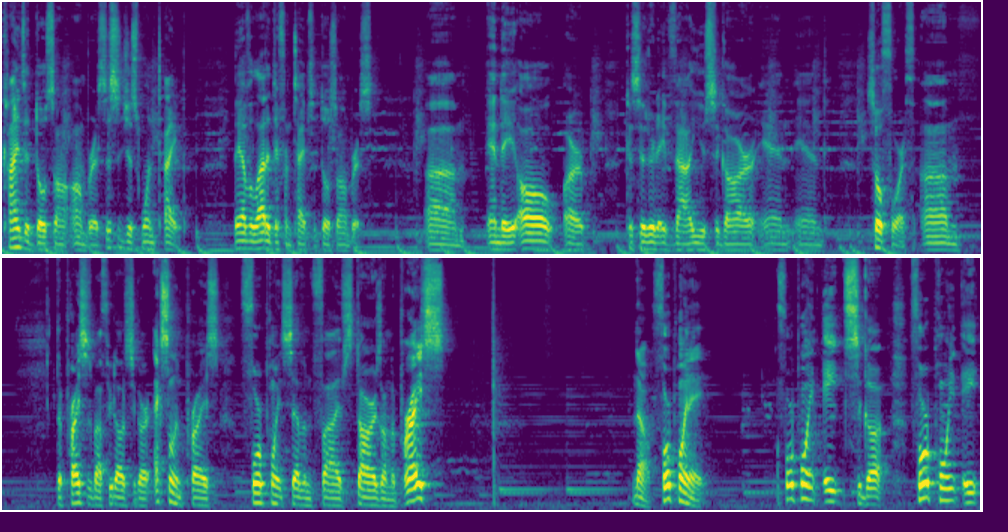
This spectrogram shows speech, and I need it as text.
kinds of Dos Hombres. This is just one type. They have a lot of different types of Dos Hombres, um, and they all are considered a value cigar and and so forth. Um, the price is about three dollars a cigar. Excellent price. Four point seven five stars on the price. No, four point eight. 4.8 cigar 4.8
